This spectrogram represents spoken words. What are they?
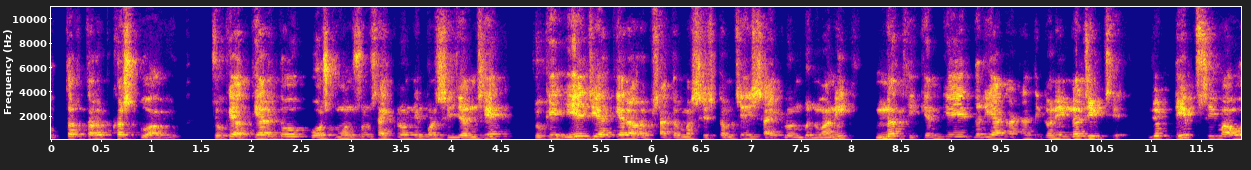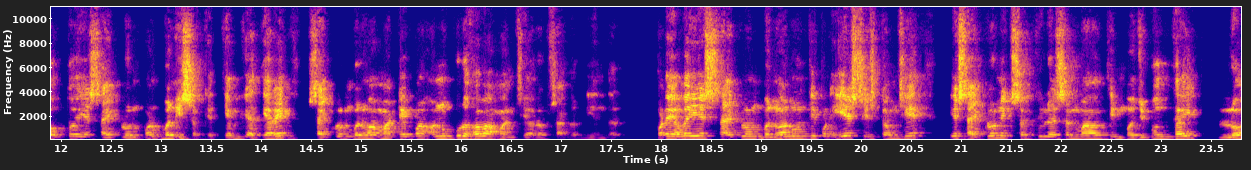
ઉત્તર તરફ ખસતું આવ્યું. જોકે અત્યારે તો પોસ્ટ મોન્સૂન સાયક્લોનની પણ સિઝન છે. જોકે એ જે અત્યારે અરબ સાગરમાં સિસ્ટમ છે એ સાયક્લોન બનવાની નથી. કેમ કે એ દરિયાકાંઠાથી ઘણી નજીક છે. જો ડીપ સીમાં હોત તો એ સાયક્લોન પણ બની શકે. કેમ કે અત્યારે સાયક્લોન બનવા માટે પણ અનુકૂળ હવામાન છે અરબ સાગરની અંદર. પણ હવે એ સાયક્લોન બનવાનું નથી, પણ એ સિસ્ટમ છે, એ સાયક્લોનિક સર્ક્યુલેશનમાંથી મજબૂત થઈ, low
